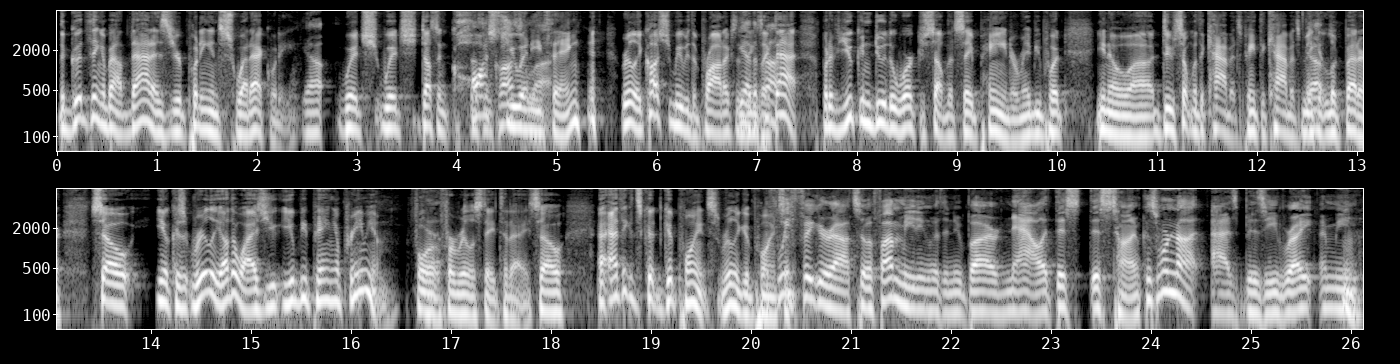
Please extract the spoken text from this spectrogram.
the good thing about that is you're putting in sweat equity. Yeah. Which which doesn't cost, cost you anything. really, it costs you maybe the products and Yeah, things like that. But if you can do the work yourself, let's say paint or maybe put, you know, uh, do something with the cabinets, paint the cabinets, make Yeah. it look better. So, you know, because really otherwise you you'd be paying a premium. For, for real estate today, so I I think it's good good points, really good points. If we figure out so if i'm meeting with a new buyer now at this this time because we're not as busy right? I mean Hmm.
